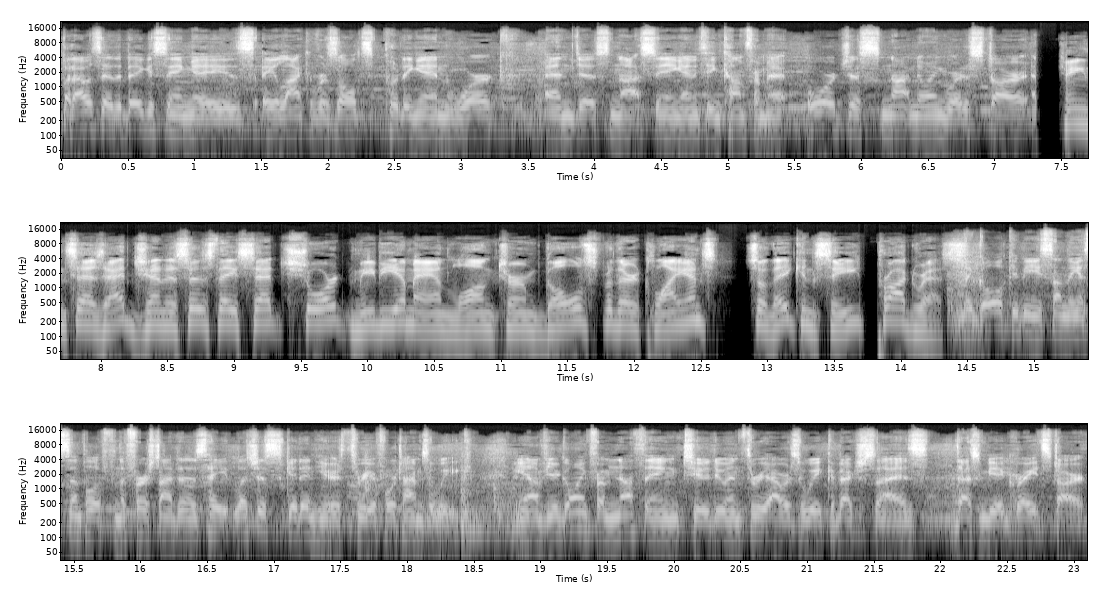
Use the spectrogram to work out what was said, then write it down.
But I would say the biggest thing is a lack of results, putting in work and just not seeing anything come from it or just not knowing where to start. Kean says at Genesis, they set short, medium, and long term goals for their clients so they can see progress. The goal could be something as simple from the first time to as, hey, let's just get in here three or four times a week. You know, if you're going from nothing to doing three hours a week of exercise, that's going to be a great start.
